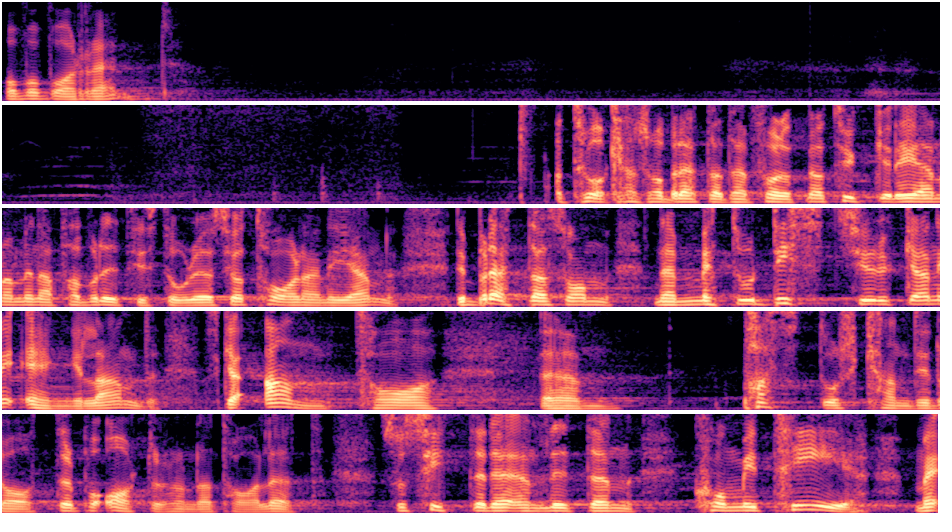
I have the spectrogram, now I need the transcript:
av att vara rädd. Jag tror jag kanske har berättat det här förut, men jag tycker det är en av mina favorithistorier så jag tar den igen. Det berättas om när metodistkyrkan i England ska anta eh, pastorskandidater på 1800-talet så sitter det en liten kommitté med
